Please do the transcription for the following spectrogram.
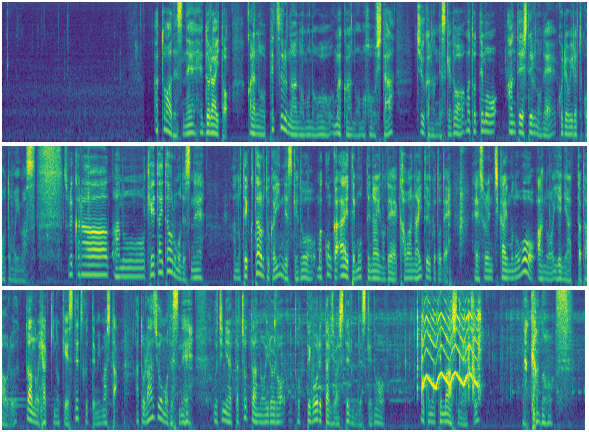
あとはですねヘッドライト。これあのペツルのあのものをうまくあの模倣した中華なんですけど、まあ、とっても安定しているのでこれを入れておこうと思います。それからあの携帯タオルもですねあのテックタオルとかいいんですけど、まあ、今回あえて持ってないので買わないということで、えそれに近いものをあの家にあったタオルとあの100均のケースで作ってみました。あとラジオもですねうちにあったちょっとあのいろいろ取っ手が折れたりはしてるんですけど、まあ、この手回しのやつ。なんかあの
